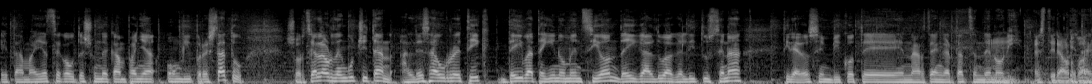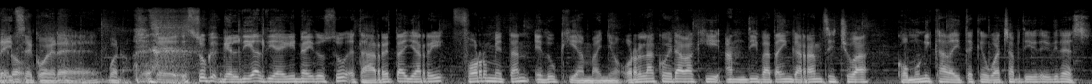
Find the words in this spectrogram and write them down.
eta maiatzeko hautesunde kanpaina ongi prestatu. Sortzeala orden gutxitan, aldez aurretik, dei bat egin omen zion, dei galdua gelditu zena, tira edozein bikoteen artean gertatzen den hori. Mm, ez dira orduan deitzeko ere, eh? bueno. E, zuk geldialdia egin nahi duzu, eta harreta jarri formetan edukian baino. Horrelako erabaki handi bat hain garrantzitsua komunika daiteke WhatsApp bidez?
